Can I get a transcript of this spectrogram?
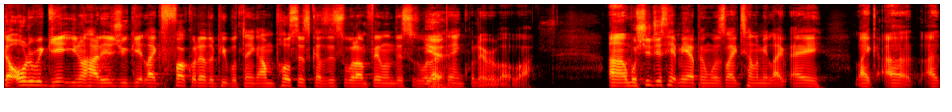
the older we get, you know how it is. You get like, fuck what other people think. I'm gonna post this because this is what I'm feeling. This is what I think. Whatever, blah blah. blah. Um, well, she just hit me up and was like telling me like, hey, like uh, I,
